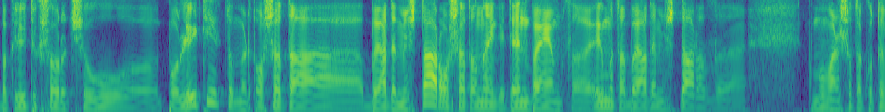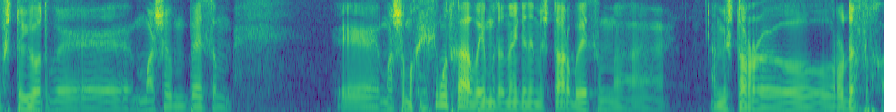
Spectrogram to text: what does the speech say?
בכלי תקשורת שהוא פוליטי, זאת אומרת, או שאתה בעד המשטר או שאתה נגד, אין באמצע. אם אתה בעד המשטר אז כמובן שאתה כותב שטויות ומה שבעצם, מה שמכריחים אותך, ואם אתה נגד המשטר בעצם המשטר רודף אותך.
